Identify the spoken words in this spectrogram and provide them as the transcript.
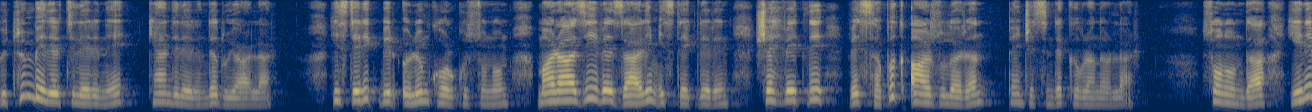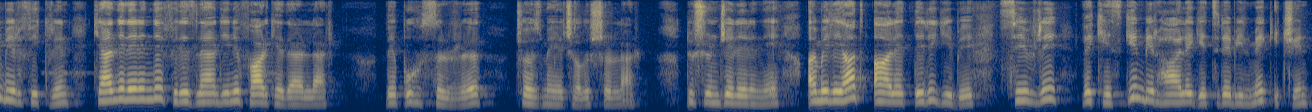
bütün belirtilerini kendilerinde duyarlar. Histerik bir ölüm korkusunun, marazi ve zalim isteklerin, şehvetli ve sapık arzuların pençesinde kıvranırlar. Sonunda yeni bir fikrin kendilerinde filizlendiğini fark ederler ve bu sırrı çözmeye çalışırlar düşüncelerini ameliyat aletleri gibi sivri ve keskin bir hale getirebilmek için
